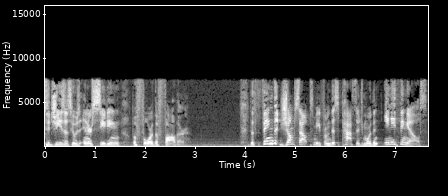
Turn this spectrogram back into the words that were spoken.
to Jesus who was interceding before the Father. The thing that jumps out to me from this passage more than anything else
